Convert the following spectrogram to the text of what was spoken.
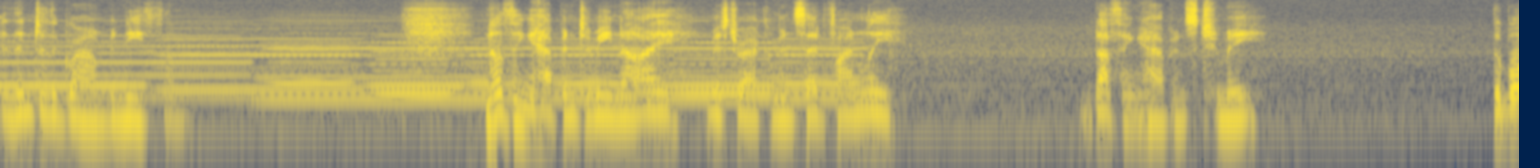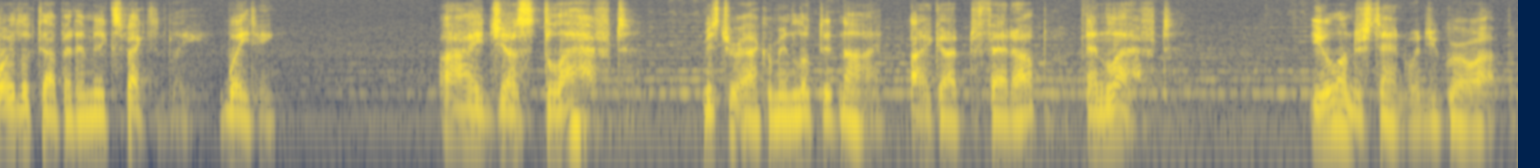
and then to the ground beneath them. Nothing happened to me, Nye, Mr. Ackerman said finally. Nothing happens to me. The boy looked up at him expectantly, waiting. I just left. Mr. Ackerman looked at Nye. I got fed up and left. You'll understand when you grow up.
